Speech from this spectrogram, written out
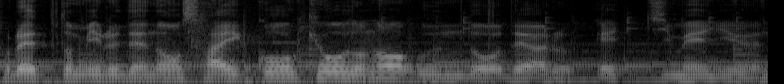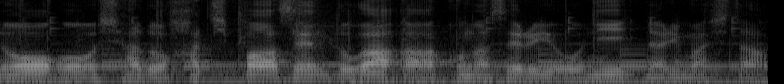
トレッドミルでの最高強度の運動であるエッジメニューのシャドウ8%がこなせるようになりました。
